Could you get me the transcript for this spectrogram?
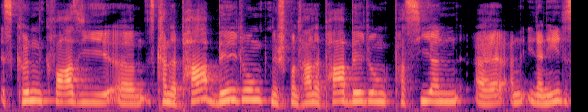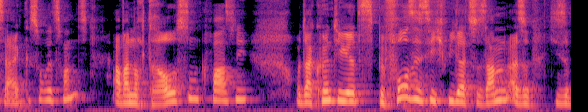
es können quasi, äh, es kann eine Paarbildung, eine spontane Paarbildung passieren äh, in der Nähe des Ereignishorizonts, aber noch draußen quasi. Und da könnte jetzt, bevor sie sich wieder zusammen, also diese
